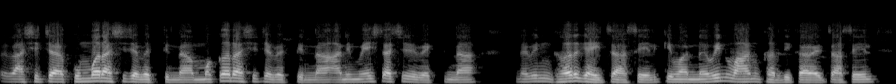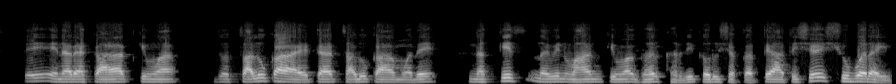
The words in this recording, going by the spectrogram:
राशीच्या कुंभ राशीच्या व्यक्तींना, मकर राशीच्या व्यक्तींना आणि मेष राशीच्या व्यक्तींना नवीन घर घ्यायचं असेल किंवा नवीन वाहन खरेदी करायचं असेल, ते येणाऱ्या काळात किंवा जो चालू काळ आहे त्या चालू काळामध्ये नक्कीच नवीन वाहन किंवा घर खरेदी करू शकतात. ते अतिशय शुभ राहील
